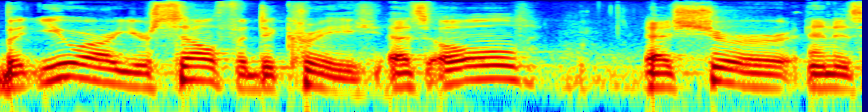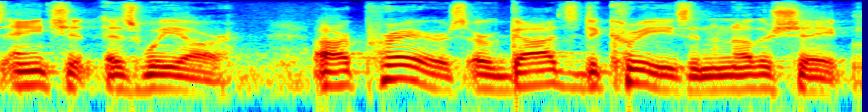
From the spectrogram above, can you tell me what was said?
But you are yourself a decree, as old, as sure, and as ancient as we are. Our prayers are God's decrees in another shape.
